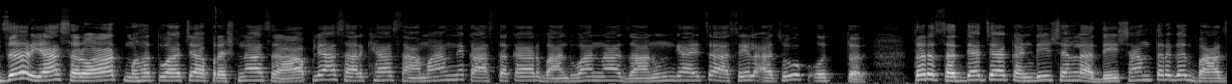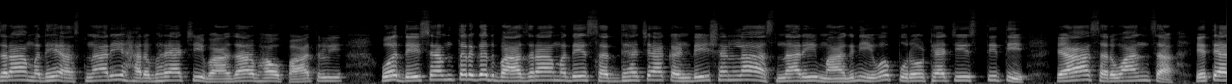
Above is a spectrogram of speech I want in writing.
जर या सर्वात महत्त्वाच्या प्रश्नाचा आपल्यासारख्या सामान्य कास्तकार बांधवांना जाणून घ्यायचं असेल अचूक उत्तर तर सध्याच्या कंडिशनला देशांतर्गत बाजारामध्ये असणारी हरभऱ्याची बाजारभाव पातळी व देशांतर्गत बाजारामध्ये सध्याच्या कंडिशनला असणारी मागणी व पुरवठ्याची स्थिती या सर्वांचा येत्या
